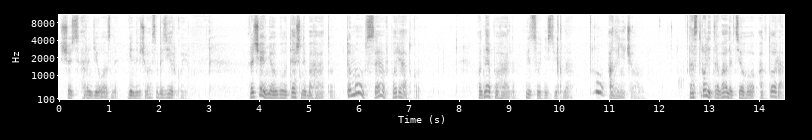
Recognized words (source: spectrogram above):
щось грандіозне, він не відчував себе зіркою. Речей у нього було теж небагато, тому все в порядку. Одне погано відсутність вікна. Ну, але нічого. Гастролі тривали в цього актора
